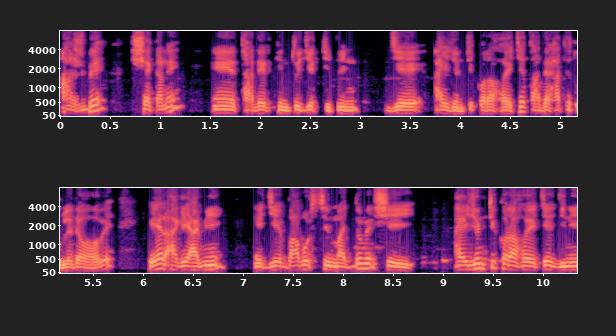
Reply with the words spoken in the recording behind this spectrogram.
আসবে সেখানে তাদের কিন্তু যে টিফিন যে আয়োজনটি করা হয়েছে তাদের হাতে তুলে দেওয়া হবে। এর আগে আমি যে বাবরচির মাধ্যমে সেই আয়োজনটি করা হয়েছে যিনি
